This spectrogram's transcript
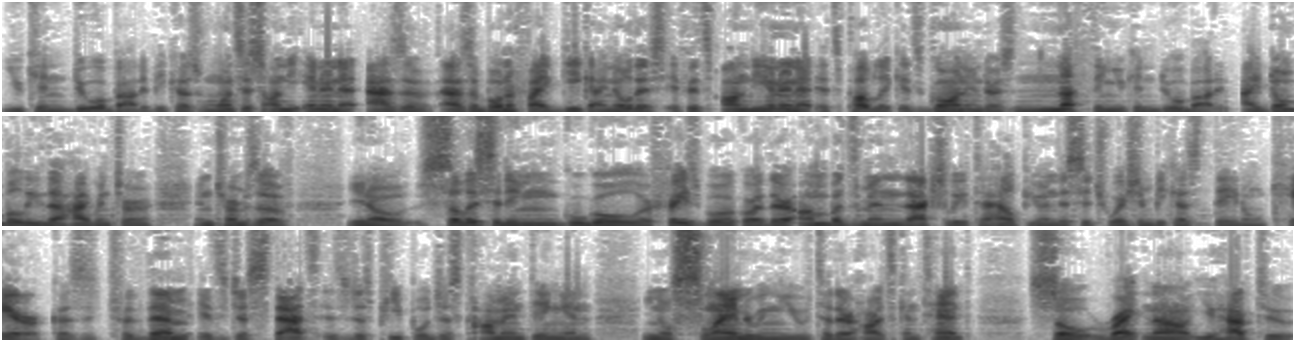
you can do about it. Because once it's on the internet as a as a bona fide geek i know this if it's on the internet it's public it's gone and there's nothing you can do about it. I don't believe that hype in, ter- in terms of you know soliciting google or facebook or their ombudsman actually to help you in this situation because they don't care. Because for them it's just stats it's just people just commenting and you know slandering you to their heart's content. So right now you have to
